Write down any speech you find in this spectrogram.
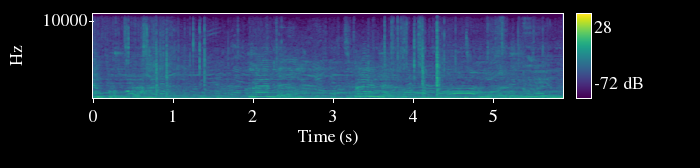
and Popola. Brandon, Brandon, Mourinho.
